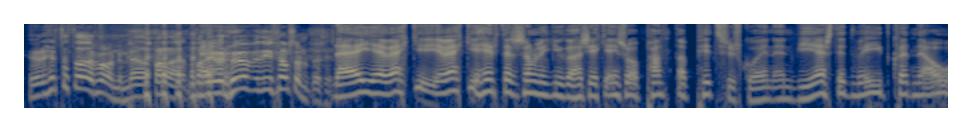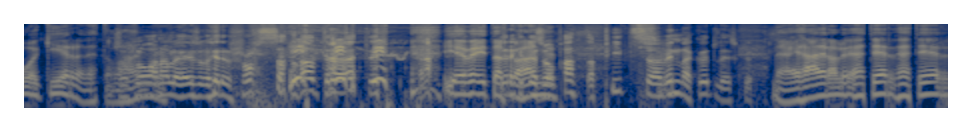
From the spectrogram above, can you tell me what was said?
Hefur heyrt þetta aður honum eða bara, bara hefur höfuð í frjálsónum þessi? Nei, ég hef ekki, ég hef ekki heyrt þessi samlengingu, það sé ekki eins og að panta pizzu sko, en, en Viesteinn veit hvernig á að gera þetta. Svo hló hann alveg eins og þeir eru hrossar átri að þetta Ég veit Það að er sko, hann eins og að panta pizza að vinna gullið sko. nei, það er alveg, þetta er, þetta er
